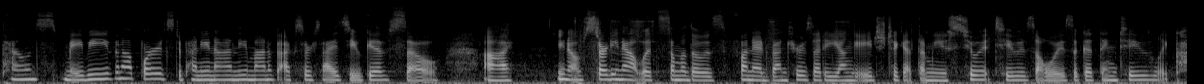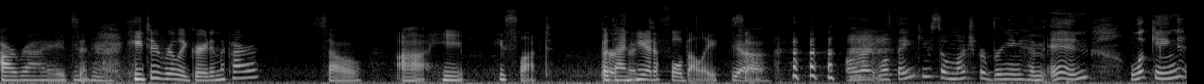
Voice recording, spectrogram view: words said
pounds, maybe even upwards, depending on the amount of exercise you give. So, uh, you know, starting out with some of those fun adventures at a young age to get them used to it, too, is always a good thing, too, like car rides. Mm -hmm. And mm-hmm. he did really great in the car. So uh, he he slept. But Perfect. then he had a full belly. Yeah. So. All right. Well, thank you so much for bringing him in. Looking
